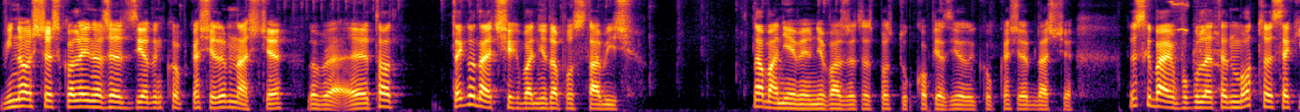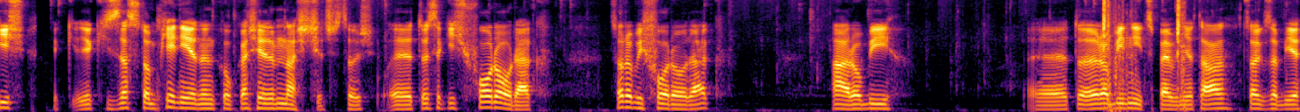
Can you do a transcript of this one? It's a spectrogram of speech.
Winorośl to jest kolejna rzecz z 1.17. Dobra, yy, to tego nawet się chyba nie da postawić. Dobra, nie wiem, nieważne, to jest po prostu kopia z 1.17. To jest chyba jak w ogóle ten mod to jest jakiś jak, jakieś zastąpienie 1.17 czy coś. Yy, to jest jakiś fororak. Co robi fororak? A, robi... E, to robi nic pewnie, ta? Co jak zabije...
